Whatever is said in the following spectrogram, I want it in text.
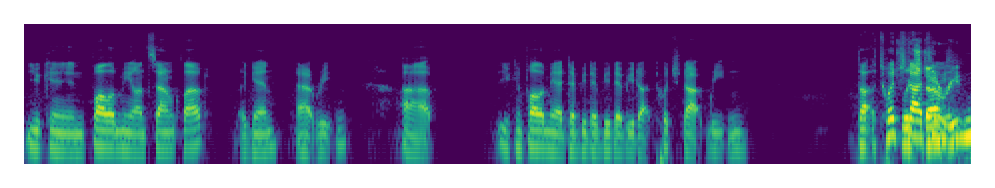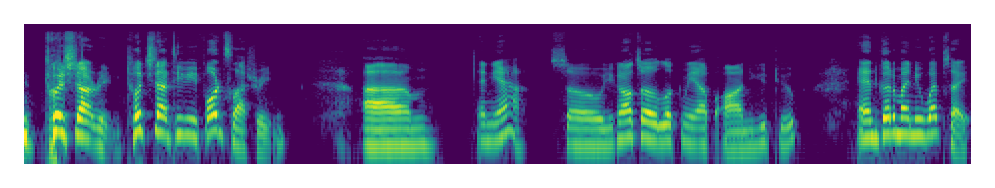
You can follow me on SoundCloud again at Reetin. Uh, you can follow me at www.twitch.reetin. Twitch.tv? Twitch.reetin. Twitch.tv forward slash Reetin. Um, and yeah, so you can also look me up on YouTube and go to my new website.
